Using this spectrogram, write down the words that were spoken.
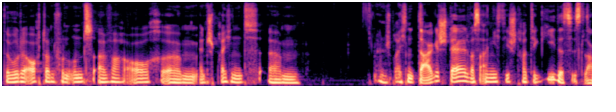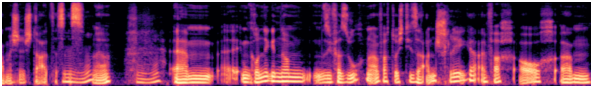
Da wurde auch dann von uns einfach auch ähm, entsprechend, ähm, entsprechend dargestellt, was eigentlich die Strategie des islamischen Staates mhm. ist. Ja. Mhm. Ähm, äh, Im Grunde genommen, sie versuchen einfach durch diese Anschläge einfach auch ähm,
